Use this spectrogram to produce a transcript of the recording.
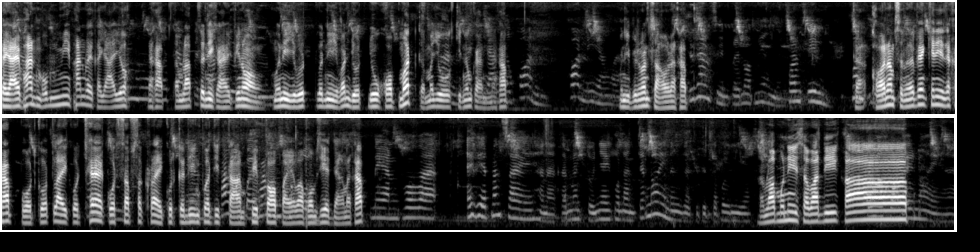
ขยายพันธุ์ผมมีพันธุ์ไว้ขยายอยู่นะครับสำหรับตัวนี้ก็ให้พี่น้องมื้อนี้หยุดวันนี้วันหยุดอยู่ครบหมดก็มาอยู่กินน้ำกันนะครับข้อนข้อนนี่ยังไงมื้อนี้เป็นวันเสาร์นะครับ อยู่ทางสืนไปรอบเมี่ยงเนี่ยคอนจินจะขอนำเสนอเพียงแค่นี้นะครับ โปรดกดไลค์ กดแชร์ กด Subscribe กดกระดิ่งเพื่อติดตามคลิปต่อไปว่าผมสิเฮ็ดหยังนะครับ แมนเพราะว่าไอ้เพชรมันใส่ขนาดกันมันตัวใหญ่กว่านั้นจักหน้อยหนึงก็สิเป็นตะเบิงอยู่สำหรับมื้อนี้สวัสดีครับ ไปหน่อยฮะ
